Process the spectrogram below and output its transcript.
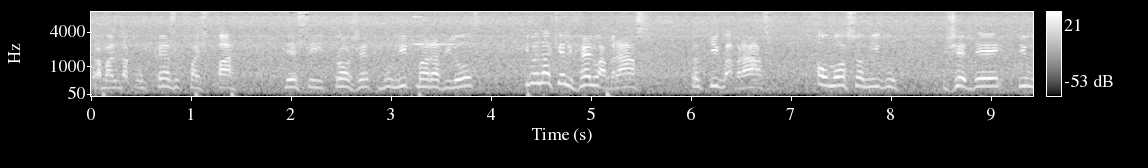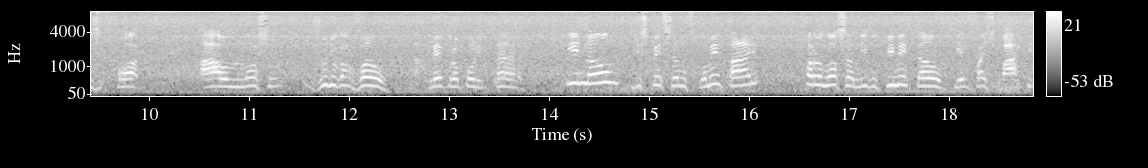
trabalho da Compesa que faz parte desse projeto bonito, maravilhoso. E mandar aquele velho abraço, antigo abraço, ao nosso amigo GD Filmes e Fotos, ao nosso Júlio Galvão, da Metropolitana. E não dispensando os comentários, para o nosso amigo Pimentão, que ele faz parte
